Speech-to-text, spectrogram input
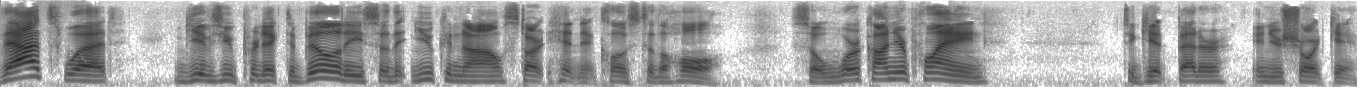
That's what gives you predictability so that you can now start hitting it close to the hole. So work on your plane to get better in your short game.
